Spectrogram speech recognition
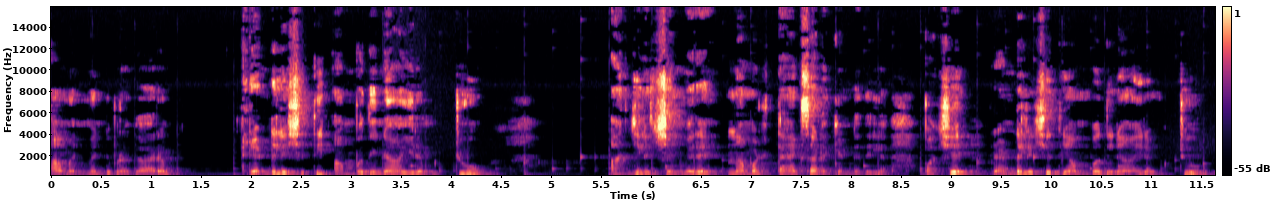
അമെൻമെന്റ് പ്രകാരം രണ്ട് ലക്ഷത്തി അമ്പതിനായിരം ടു അഞ്ച് ലക്ഷം വരെ നമ്മൾ ടാക്സ് അടയ്ക്കേണ്ടതില്ല. പക്ഷേ രണ്ട് ലക്ഷത്തി അമ്പതിനായിരം ടു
